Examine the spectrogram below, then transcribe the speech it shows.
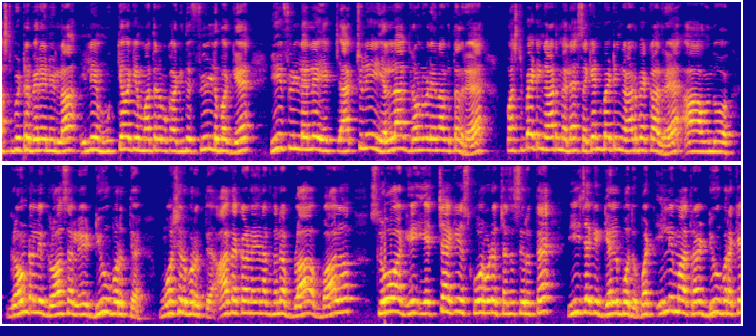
ಅಷ್ಟು ಬಿಟ್ಟರೆ ಬೇರೆ ಏನಿಲ್ಲ. ಇಲ್ಲಿ ಮುಖ್ಯವಾಗಿ ಮಾತಾಡಬೇಕಾಗಿದೆ ಫೀಲ್ಡ್ ಬಗ್ಗೆ. ಈ ಫೀಲ್ಡಲ್ಲಿ ಆ್ಯಕ್ಚುಲಿ ಎಲ್ಲ ಗ್ರೌಂಡ್ಗಳು ಏನಾಗುತ್ತೆ ಅಂದರೆ ಫಸ್ಟ್ ಬ್ಯಾಟಿಂಗ್ ಆದಮೇಲೆ ಸೆಕೆಂಡ್ ಬ್ಯಾಟಿಂಗ್ ಆಡಬೇಕಾದ್ರೆ ಆ ಒಂದು ಗ್ರೌಂಡಲ್ಲಿ ಗ್ರಾಸಲ್ಲಿ ಡ್ಯೂ ಬರುತ್ತೆ ಮೋಷರ್ ಬರುತ್ತೆ. ಆದ ಕಾರಣ ಏನಾಗುತ್ತೆ ಅಂದರೆ ಬ್ಲಾ ಬಾಲ್ ಸ್ಲೋ ಆಗಿ, ಹೆಚ್ಚಾಗಿ ಸ್ಕೋರ್ ಹೊಡೆಯೋ ಚಾನ್ಸಸ್ ಇರುತ್ತೆ. ಈಜಾಗಿ ಗೆಲ್ಬೋದು. ಬಟ್ ಇಲ್ಲಿ ಮಾತ್ರ ಡ್ಯೂ ಬರೋಕ್ಕೆ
